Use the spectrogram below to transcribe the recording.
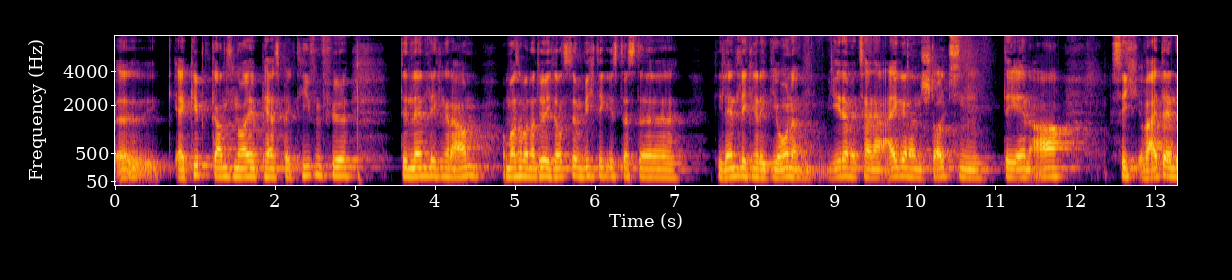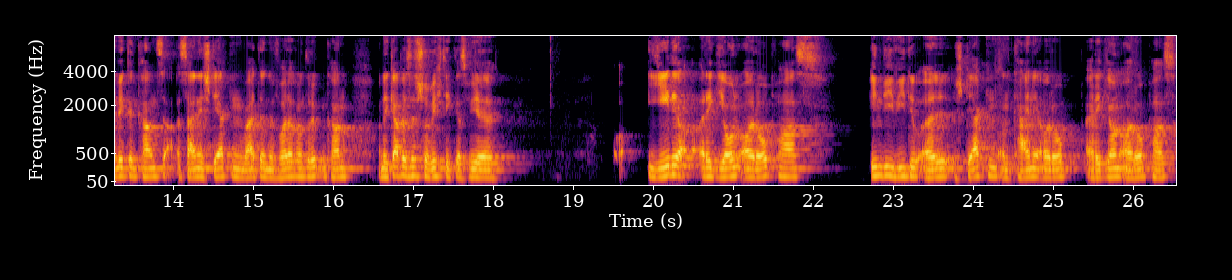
äh, ergibt ganz neue Perspektiven für den ländlichen Raum. Und was aber natürlich trotzdem wichtig ist, dass der, die ländlichen Regionen, jeder mit seiner eigenen stolzen DNA sich weiterentwickeln kann, seine Stärken weiter in den Vordergrund rücken kann. Und ich glaube, es ist schon wichtig, dass wir jede Region Europas individuell stärken und keine Europ Region Europas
